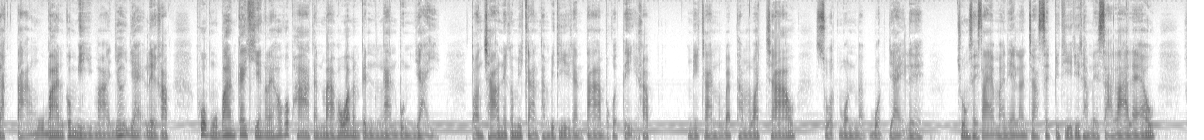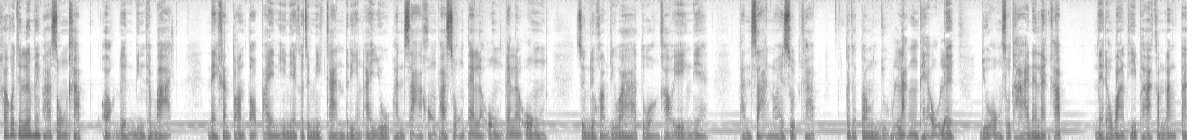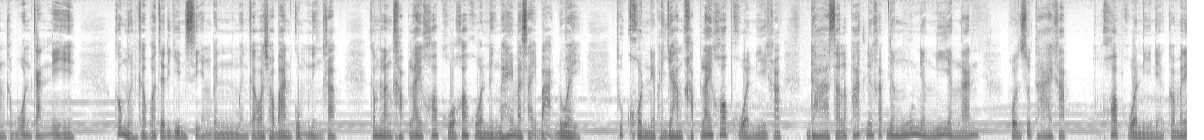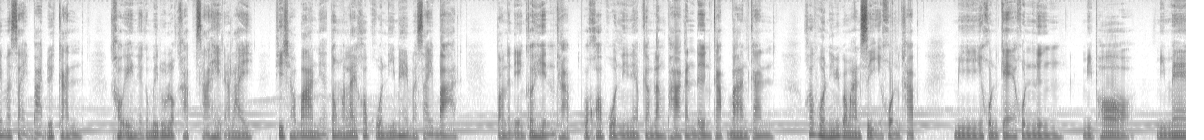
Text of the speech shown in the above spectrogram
จากต่างหมู่บ้านก็มีมาเยอะแยะเลยครับ พวกหมู่บ้านใกล้เคียงอะไรเขาก็พากันมา เพราะว่ามันเป็นงานบุญใหญ่ ตอนเช้าเนี่ยก็มีการทำพิธีกันตามปกติครับ มีการแบบทำวัดเช้า สวดมนต์แบบบทใหญ่เลย ช่วงสายๆมาเนี่ยหลังจากเสร็จพิธีที่ทำในศาลาแล้ว เขาก็จะเริ่มให้พระสงฆ์ครับ ออกเดินบินทบาทในขั้นตอนต่อไปนี้เนี่ยก็จะมีการเรียงอายุพรรษาของพระสงฆ์แต่ละองค์แต่ละองค์ ซึ่งด้วยความที่ว่าตัวของเขาเองเนี่ยพรรษาน้อยสุดครับ ก็จะต้องอยู่หลังแถวเลย อยู่องค์สุดท้ายนั่นแหละครับ ในระหว่างที่พระกำลังตั้งขบวนกันนี้ ก็เหมือนกับว่าจะได้ยินเสียงเป็นเหมือนกับว่าชาวบ้านกลุ่มหนึ่งครับกำลังขับไล่ครอบครัวครอบครัวหนึ่งไม่ให้มาใส่บาตรด้วย ทุกคนเนี่ยพยายามขับไล่ครอบครัวนี้ครับด่าสารพัดเลยครับอย่างงุ้นอย่างนี้อย่างนั้น ผลสุดท้ายครับ ครอบครัวนี้เนี่ยก็ไม่ได้มาใส่บาตรด้วยกัน เขาเองเนี่ยก็ไม่รู้หรอกครับสาเหตุอะไร ที่ชาวบ้านเนี่ยต้องมาไล่ครอบครัวนี้ไม่ให้มาใส่บาตรตอนนั้นเองก็เห็นครับว่าครอบครัวนี้เนี่ยกำลังพากันเดินกลับบ้านกัน ครอบครัวนี้มีประมาณ 4 คนครับ มีคนแก่คนหนึ่ง มีพ่อ มีแม่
